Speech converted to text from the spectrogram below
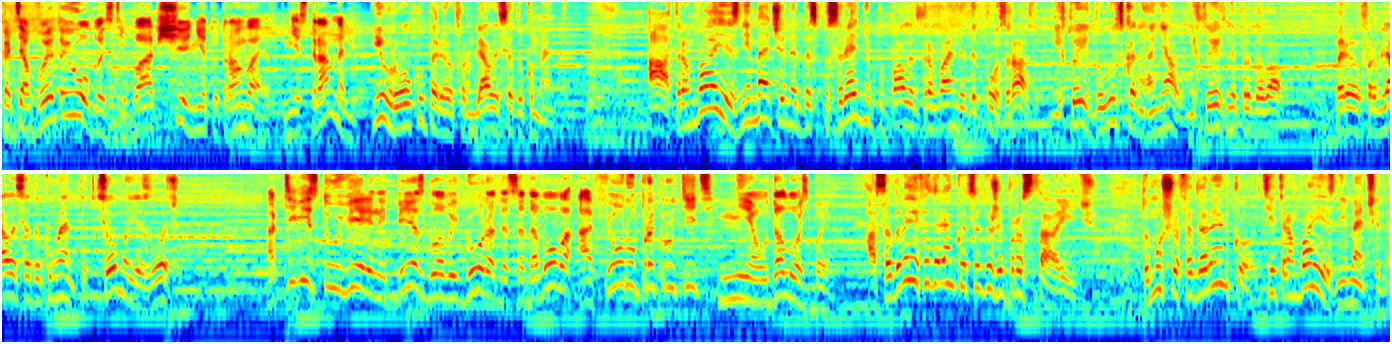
Хотя в этой области вообще нету трамваев. Не странно ли? Півроку переоформлялися документи. А трамваї з Німеччини безпосередньо попали в трамвайне депо зразу. Ніхто їх до Луцька не ганяв, ніхто їх не продавав. Переоформлялися документи. В цьому є злочин. Активисты уверены, без главы города Садового аферу прокрутить не удалось бы. А садовий Федоренко це дуже проста річ. Тому що Федоренко ті трамваї з Німеччини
